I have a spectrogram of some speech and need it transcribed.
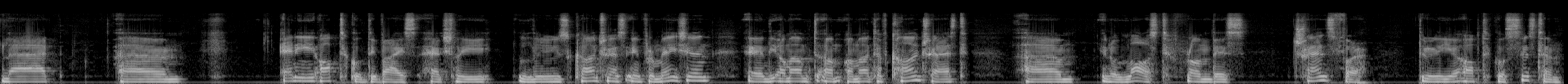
that um, any optical device actually lose contrast information and the amount um, amount of contrast um, you know lost from this transfer through the optical system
